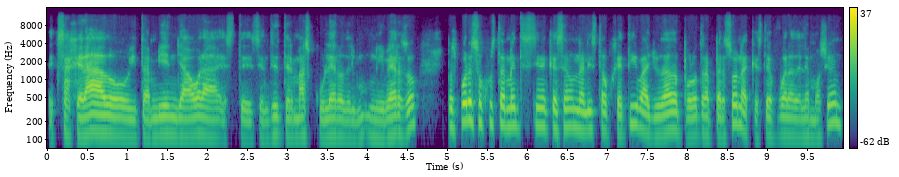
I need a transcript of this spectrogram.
exagerado y también ya ahora este, sentirte el más culero del universo, pues por eso justamente se tiene que hacer una lista objetiva ayudada por otra persona que esté fuera de la emoción.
